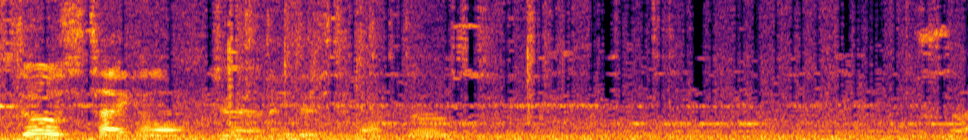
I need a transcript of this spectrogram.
it does take a long journey, this one does. So,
